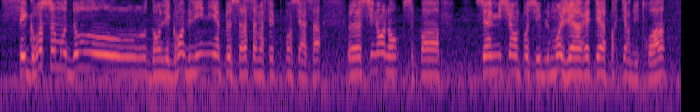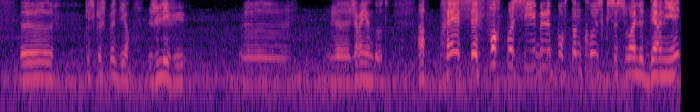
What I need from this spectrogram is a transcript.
c'est grosso modo dans les grandes lignes un peu ça, ça m'a fait penser à ça. Euh, sinon non, c'est pas c'est une mission impossible. Moi j'ai arrêté à partir du 3. Euh, qu'est-ce que je peux dire? Je l'ai vu. j'ai rien d'autre. Après, c'est fort possible pour Tom Cruise que ce soit le dernier.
